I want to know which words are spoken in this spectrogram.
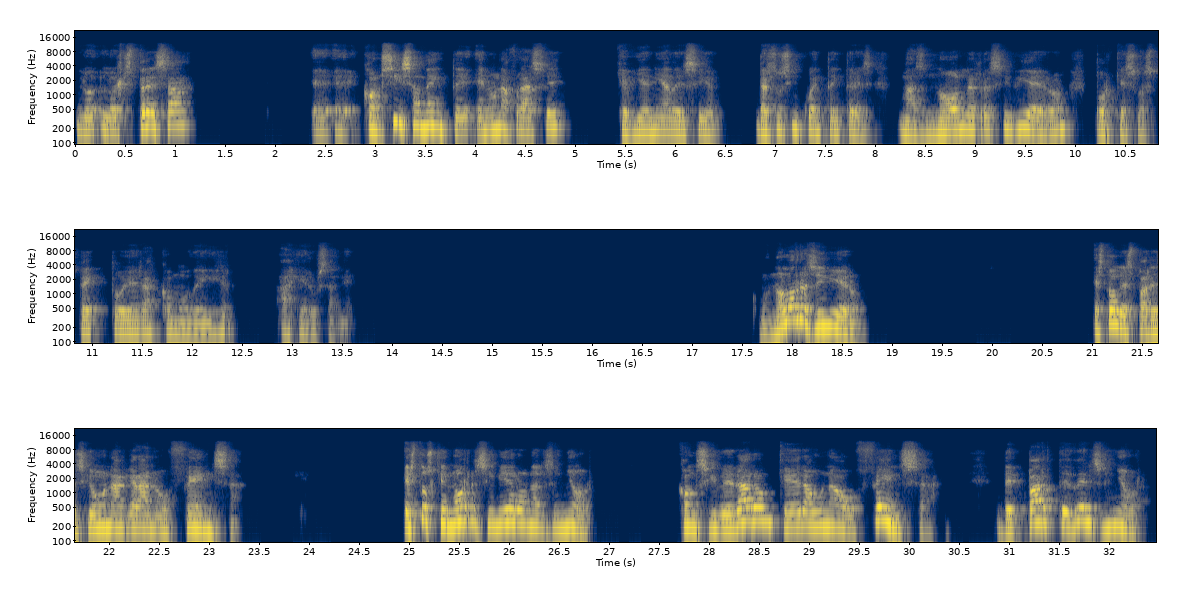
lo, expresa eh, eh, concisamente en una frase que viene a decir, verso 53, mas no le recibieron porque su aspecto era como de ir a Jerusalén. Como no lo recibieron, esto les pareció una gran ofensa estos que no recibieron al Señor consideraron que era una ofensa de parte del Señor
